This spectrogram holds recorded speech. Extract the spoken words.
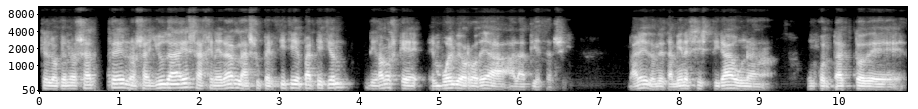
que lo que nos hace, nos ayuda es a generar la superficie de partición, digamos que envuelve o rodea a la pieza en sí, ¿vale? Donde también existirá una, un contacto de,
